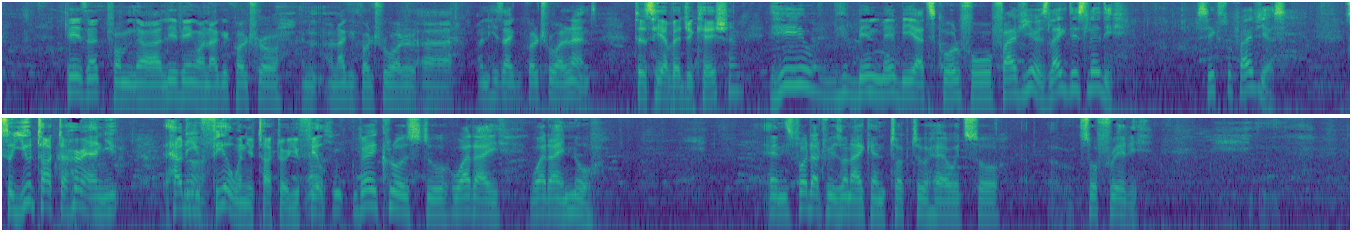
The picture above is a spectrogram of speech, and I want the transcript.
peasant from uh, living on agricultural on agricultural uh, on his agricultural land. Does he have education? He he been maybe at school for five years, like this lady, six to five years. So you talk to her, and you, how do you feel when you talk to her? You feel She very close to what I what I know, and it's for that reason I can talk to her with so so freely.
